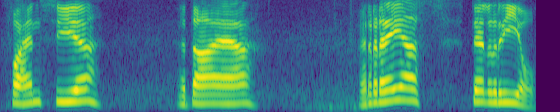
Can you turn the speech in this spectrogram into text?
For han siger, at der er Reyes del Rio.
